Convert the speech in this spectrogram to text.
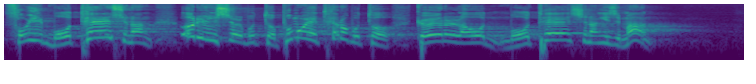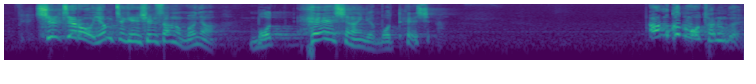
소위 모태 신앙, 어린 시절부터 부모의 태로부터 교회를 나온 모태 신앙이지만 실제로 영적인 실상은 뭐냐? 못해 신앙이에요. 못해 신앙. 아무것도 못하는 거예요.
